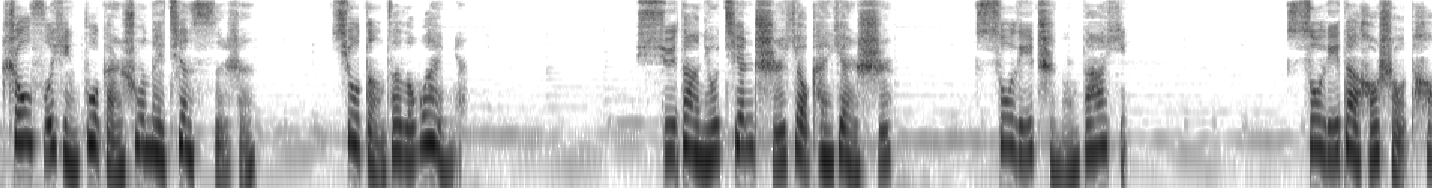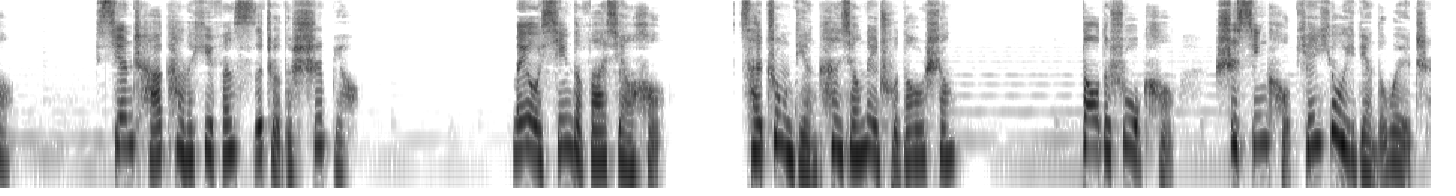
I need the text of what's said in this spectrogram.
周府尹不敢入内见死人，就等在了外面。许大牛坚持要看验尸，苏黎只能答应。苏黎戴好手套，先查看了一番死者的尸表。没有新的发现后，才重点看向那处刀伤。刀的入口是心口偏右一点的位置。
